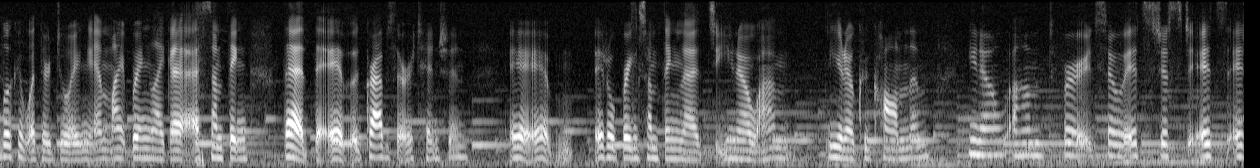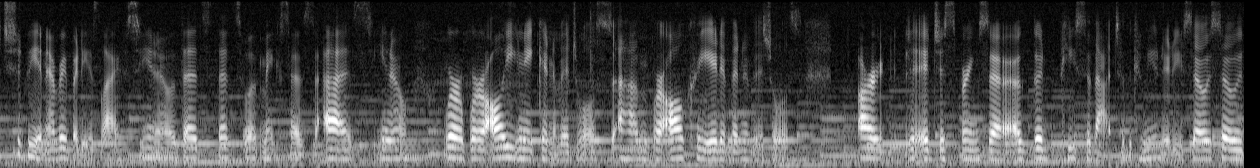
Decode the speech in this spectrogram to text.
look at what they're doing. It might bring like a, a something that, it grabs their attention. It, it, will bring something that, you know, um, you know, could calm them you know um, for so it's just it's it should be in everybody's lives you know that's that's what makes us us you know we're, we're all unique individuals um, we're all creative individuals art, it just brings a, a, good piece of that to the community. So, so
